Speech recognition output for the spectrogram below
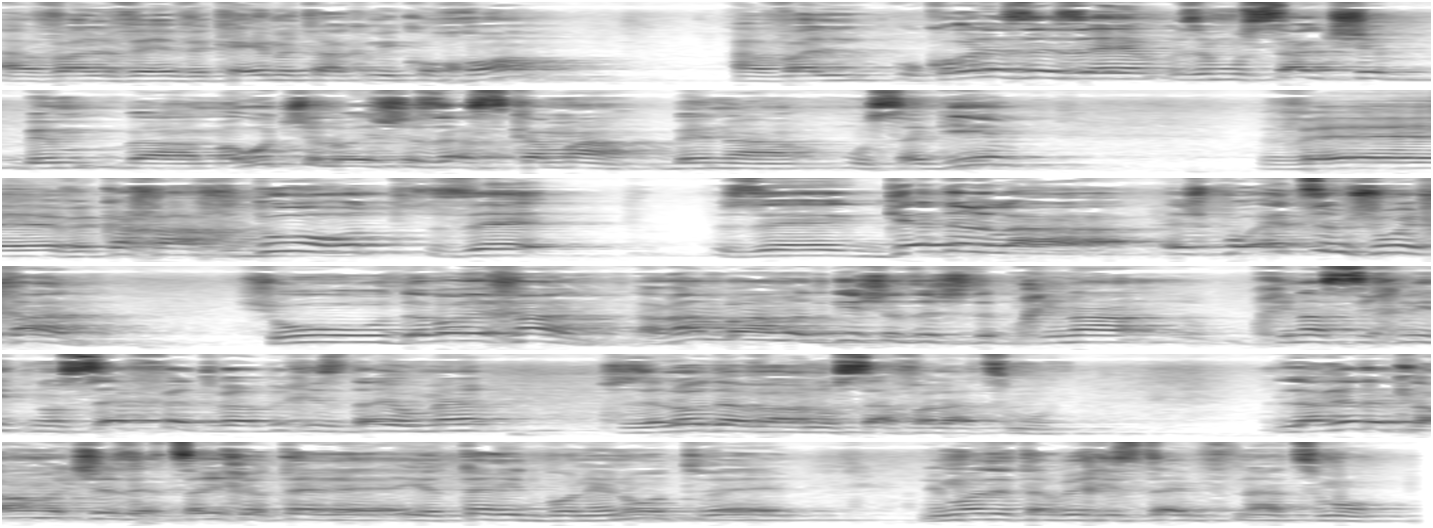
אבל, ו, וקיימת רק מכוחו, אבל הוא קורא לזה, זה, זה מושג שבמהות שלו יש איזו הסכמה בין המושגים, ו, וככה האחדות זה, זה גדר, לה, יש פה עצם שהוא אחד, שהוא דבר אחד. הרמב"ם מדגיש את זה שזה בחינה, בחינה שכלית נוספת, ורבי חסדאי אומר שזה לא דבר נוסף על העצמות. לרדת לעומק של זה צריך יותר, יותר התבוננות וללמוד את רבי חסדאי בפני עצמו.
